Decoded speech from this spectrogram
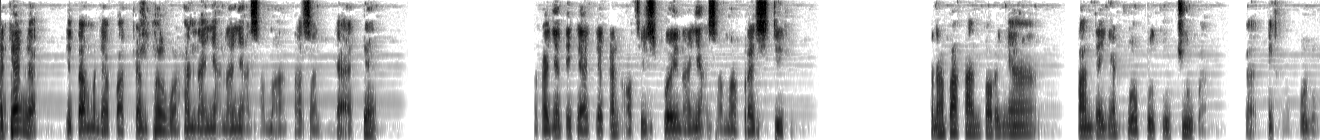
Ada nggak kita mendapatkan bawahan nanya-nanya sama atasan? Nggak ada. Makanya tidak ada kan office boy nanya sama presiden. Kenapa kantornya lantainya 27 Pak? Enggak 30.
